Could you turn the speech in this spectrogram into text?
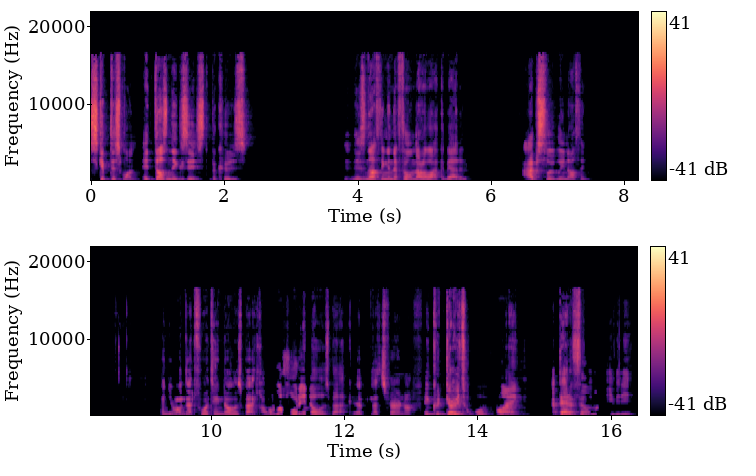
skip this one. It doesn't exist because there's nothing in the film that I like about it. Absolutely nothing. And you want that fourteen dollars back. I want my fourteen dollars back. Yep, that's fair enough. It could go towards buying a better film on DVD.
